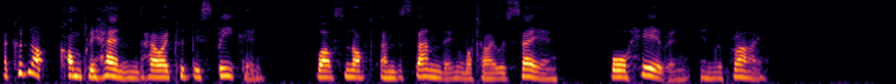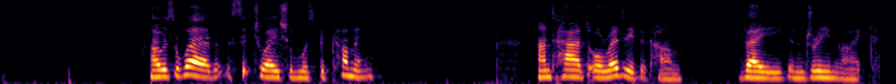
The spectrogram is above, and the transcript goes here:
I could not comprehend how I could be speaking whilst not understanding what I was saying or hearing in reply. I was aware that the situation was becoming, and had already become, vague and dreamlike.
